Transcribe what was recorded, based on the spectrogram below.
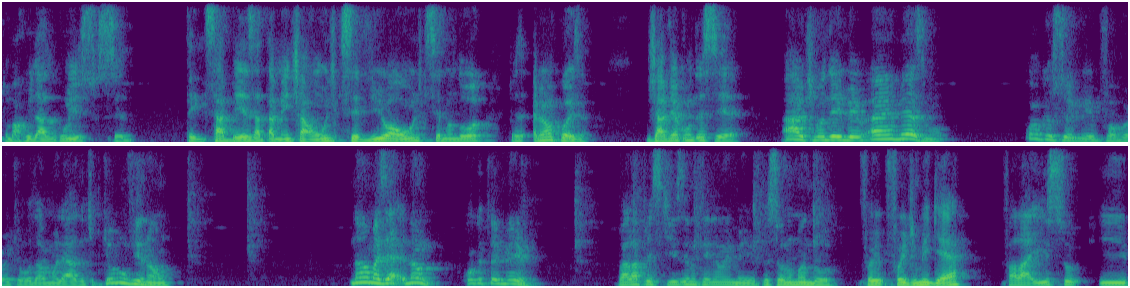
tomar cuidado com isso. Você tem que saber exatamente aonde que você viu, aonde que você mandou. É a mesma coisa. Já vi acontecer. Ah, eu te mandei e-mail. Ah, é mesmo? Qual que é o seu e-mail, por favor, que eu vou dar uma olhada aqui? Porque eu não vi, não. Não, mas é. Não, qual que é o teu e-mail? Vai lá, pesquisa e não tem nenhum e-mail. A pessoa não mandou. Foi, foi de Miguel falar isso e,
